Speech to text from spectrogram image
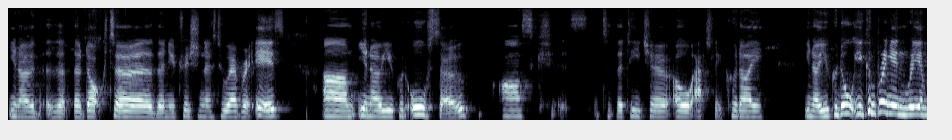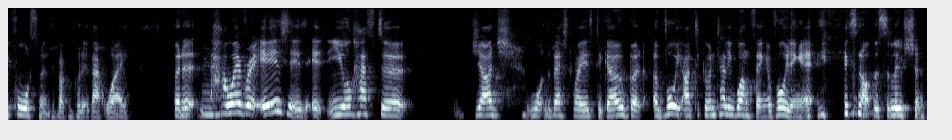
You know, the, the doctor, the nutritionist, whoever it is. Um, you know, you could also ask to the teacher, oh, actually, could I, you know, you could all, you can bring in reinforcements if I can put it that way. But mm-hmm. however it is, is it you'll have to judge what the best way is to go. But avoid. I can tell you one thing: avoiding it it's not the solution.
